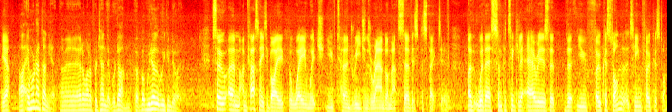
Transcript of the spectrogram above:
Yeah. Uh, and we're not done yet. I mean, I don't want to pretend that we're done, but, but we know that we can do it. So um, I'm fascinated by the way in which you've turned regions around on that service perspective. Are, were there some particular areas that, that you focused on, that the team focused on?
